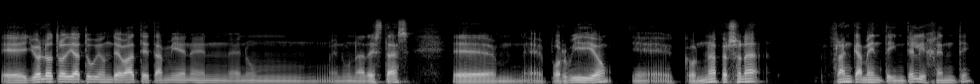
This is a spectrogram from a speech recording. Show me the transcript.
Eh, yo el otro día tuve un debate también en, una de estas em, eh, por vídeo eh, con una persona francamente inteligente,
